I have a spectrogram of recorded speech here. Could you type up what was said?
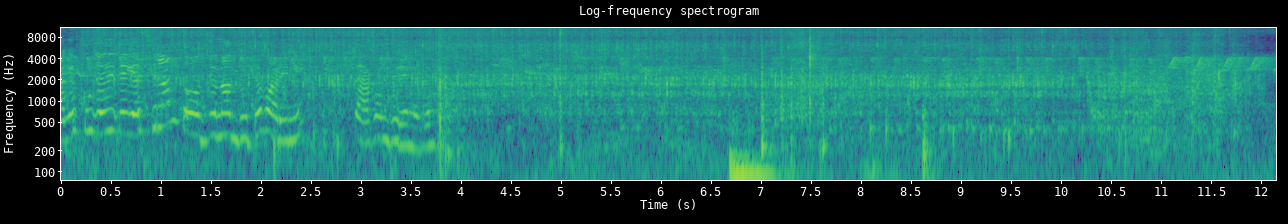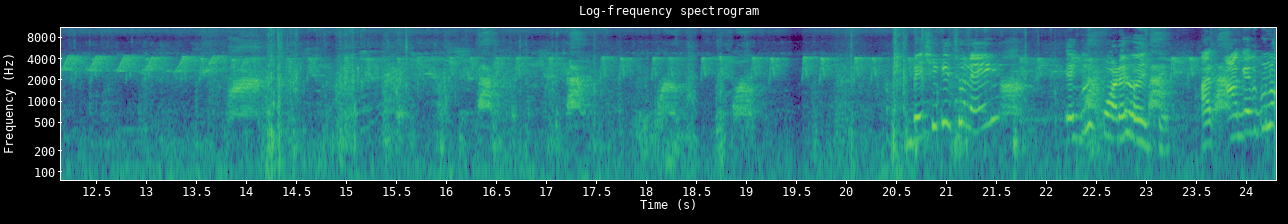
আগে পুজো দিতে গেছিলাম, তো ওর জন্য ধুতে পারিনি, তো এখন ধুয়ে নেব। পরে হয়েছে। আর আগেরগুলো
